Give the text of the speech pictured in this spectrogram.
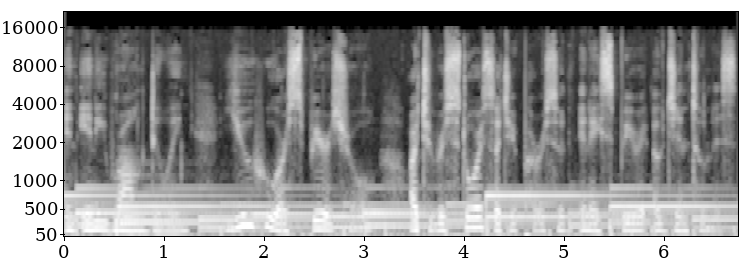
in any wrongdoing, you who are spiritual are to restore such a person in a spirit of gentleness,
